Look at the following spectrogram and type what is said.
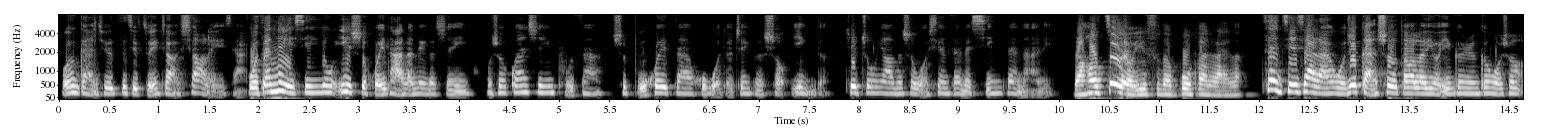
我又感觉自己嘴角笑了一下，我在内心用意识回答了那个声音，我说观世音菩萨是不会在乎我的这个手印的，最重要的是我现在的心在哪里。然后最有意思的部分来了，再接下来我就感受到了有一个人跟我说，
